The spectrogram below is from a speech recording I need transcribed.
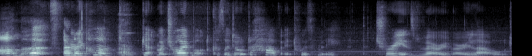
Arm hurts and I can't get my tripod because I don't have it with me. The tree is very, very loud.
